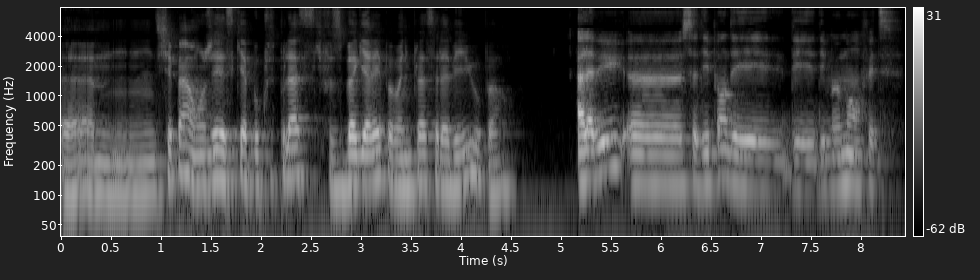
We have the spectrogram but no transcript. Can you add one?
euh, je sais pas, à Angers, est-ce qu'il y a beaucoup de places? Est-ce qu'il faut se bagarrer pour avoir une place à la BU ou pas? À la BU, euh, ça dépend des, des, des moments en fait.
